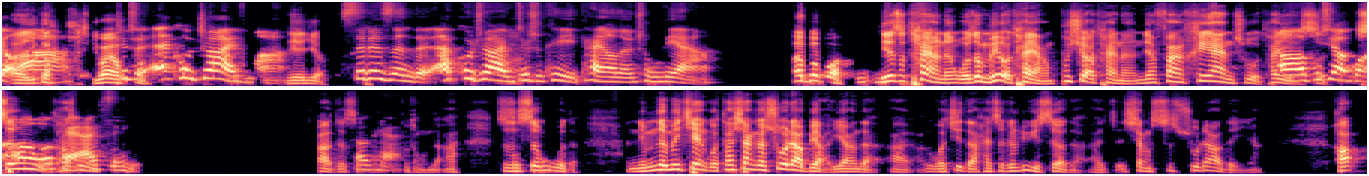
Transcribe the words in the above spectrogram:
有啊，就是 Echo Drive 嘛，也有 Citizen 的 Echo Drive 就是可以太阳能充电啊。啊不不，你是太阳能，我这没有太阳，不需要太阳能，你要放黑暗处，它也是生物，它是生物。啊，这是不同的啊，这是生物的，你们都没见过，它像个塑料表一样的啊，我记得还是个绿色的啊，像是塑料的一样。好，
